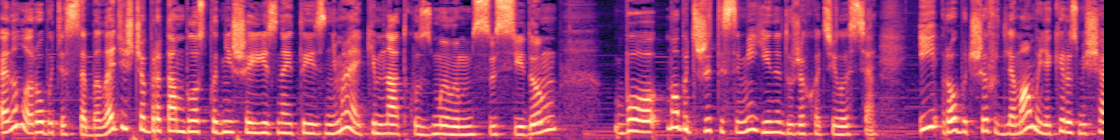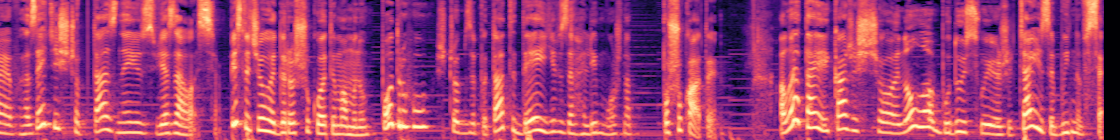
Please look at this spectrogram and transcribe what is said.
Енола робить із себе леді, щоб братам було складніше її знайти, знімає кімнатку з милим сусідом, бо, мабуть, жити самі їй не дуже хотілося. І робить шифр для мами, який розміщає в газеті, щоб та з нею зв'язалася. Після чого йде розшукувати мамину подругу, щоб запитати, де її взагалі можна пошукати. Але та їй каже, що Енола будуй своє життя і забий на все.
